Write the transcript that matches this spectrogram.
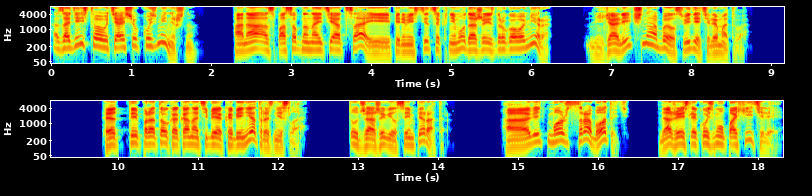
«Задействовать Асю Кузьминишну. Она способна найти отца и переместиться к нему даже из другого мира. Я лично был свидетелем этого. «Это ты про то, как она тебе кабинет разнесла?» Тут же оживился император. «А ведь может сработать. Даже если Кузьму похитили,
